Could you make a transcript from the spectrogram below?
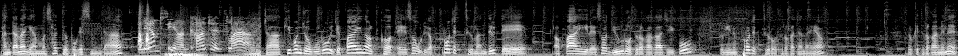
간단하게 한번 살펴보겠습니다. Namsion Contents Lab. 자, 기본적으로 이제 파이널 컷에서 우리가 프로젝트 만들 때 어, 파일에서 뉴로 들어가 가지고 여기는 프로젝트로 들어가잖아요. 이렇게 들어가면은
